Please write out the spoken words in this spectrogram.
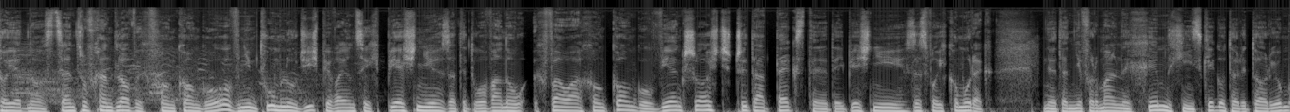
To jedno z centrów handlowych w Hongkongu. W nim tłum ludzi śpiewających pieśń zatytułowaną Chwała Hongkongu. Większość czyta tekst tej pieśni ze swoich komórek. Ten nieformalny hymn chińskiego terytorium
